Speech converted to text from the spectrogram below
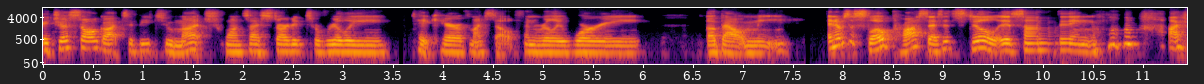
It just all got to be too much once I started to really take care of myself and really worry about me. And it was a slow process. It still is something I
